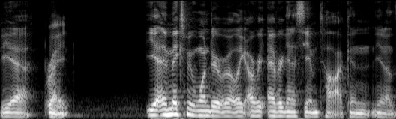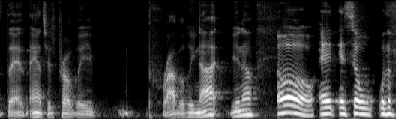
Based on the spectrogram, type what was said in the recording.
Yeah. right. Yeah, it makes me wonder. Like, are we ever gonna see him talk? And you know, the answer is probably, probably not. You know. Oh, and, and so well, the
